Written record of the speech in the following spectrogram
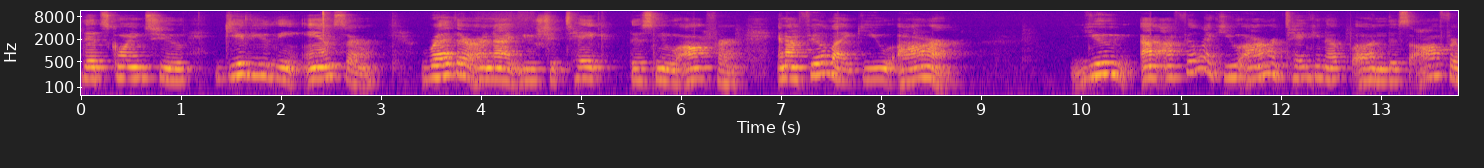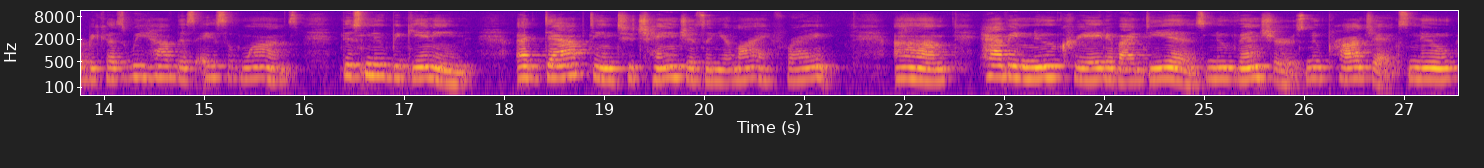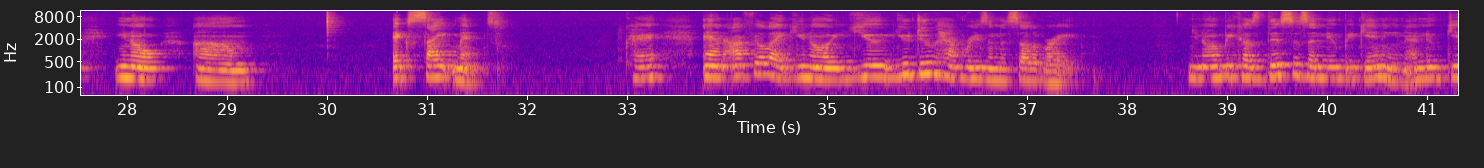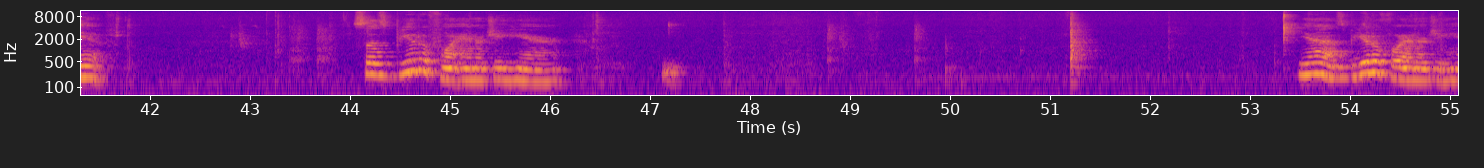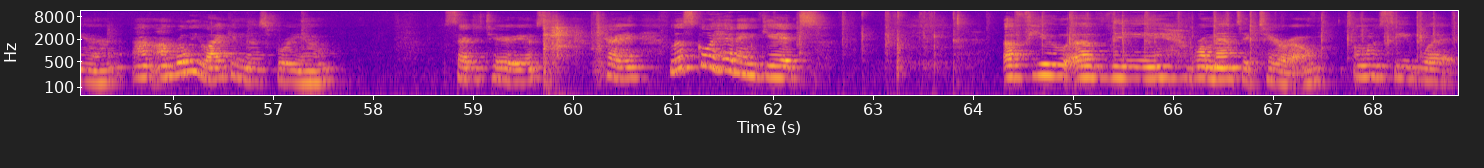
that's going to give you the answer whether or not you should take this new offer. And I feel like you are you I, feel like you are taking up on this offer because we have this ace of wands this new beginning adapting to changes in your life right? Um, having new creative ideas new ventures new projects new you know um, excitement okay? And I feel like you know you you do have reason to celebrate you know, because this is a new beginning, a new gift. So it's beautiful energy here. Yeah, it's beautiful energy here. I'm, I'm really liking this for you, Sagittarius. Okay, let's go ahead and get a few of the romantic tarot. I want to see what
